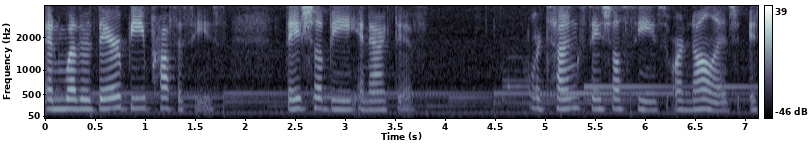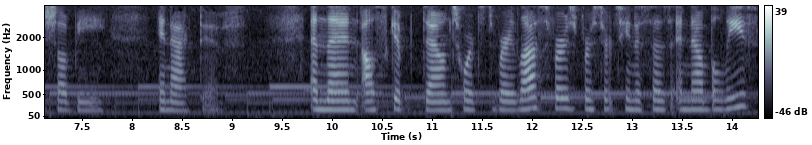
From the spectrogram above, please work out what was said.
and whether there be prophecies, they shall be inactive, or tongues they shall cease, or knowledge it shall be inactive. And then I'll skip down towards the very last verse, verse 13. It says, And now belief,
